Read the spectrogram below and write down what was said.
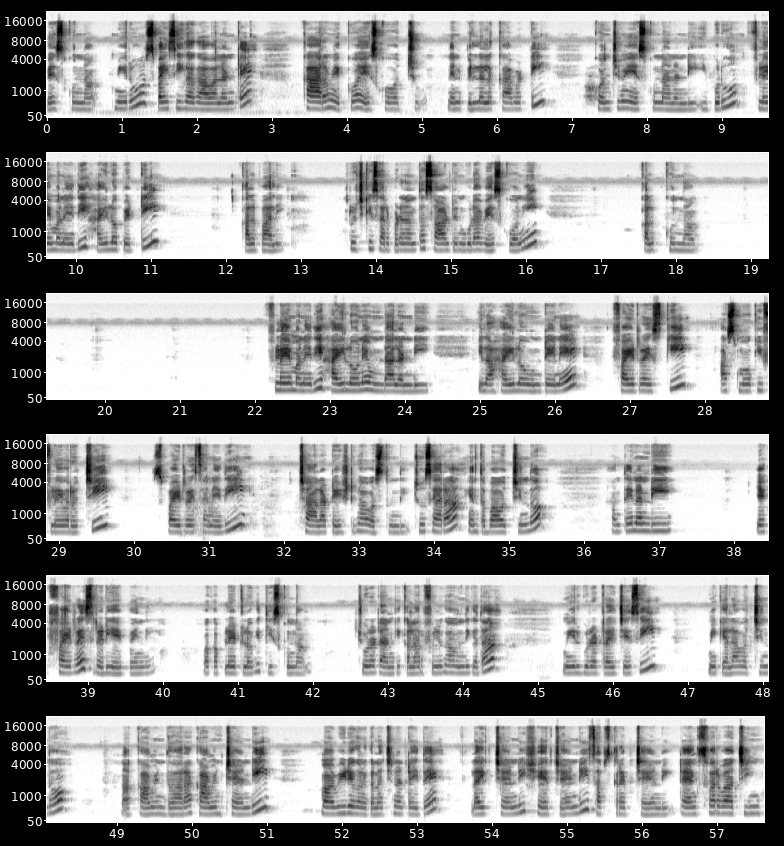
వేసుకున్నా. మీరు స్పైసీగా కావాలంటే కారం ఎక్కువ వేసుకోవచ్చు. నేను పిల్లలకు కాబట్టి కొంచెమే వేసుకున్నానండి. ఇప్పుడు ఫ్లేమ్ అనేది హైలో పెట్టి కలపాలి. రుచికి సరిపడినంత సాల్ట్ని కూడా వేసుకొని కలుపుకుందాం. ఫ్లేమ్ అనేది హైలోనే ఉండాలండి. ఇలా హైలో ఉంటేనే ఫ్రైడ్ రైస్కి ఆ స్మోకీ ఫ్లేవర్ వచ్చి స్పైడ్ రైస్ అనేది చాలా టేస్ట్గా వస్తుంది. చూసారా? ఎంత బాగా వచ్చిందో? అంతేనండి. ఎగ్ ఫ్రైడ్ రైస్ రెడీ అయిపోయింది. ఒక ప్లేట్లోకి తీసుకున్నాం చూడటానికి కలర్ఫుల్గా ఉంది కదా? మీరు కూడా ట్రై చేసి మీకు ఎలా వచ్చిందో నాకు కామెంట్ ద్వారా కామెంట్ చేయండి. మా వీడియో కనుక నచ్చినట్టయితే లైక్ చేయండి షేర్ చేయండి సబ్స్క్రైబ్ చేయండి. Thanks for watching.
